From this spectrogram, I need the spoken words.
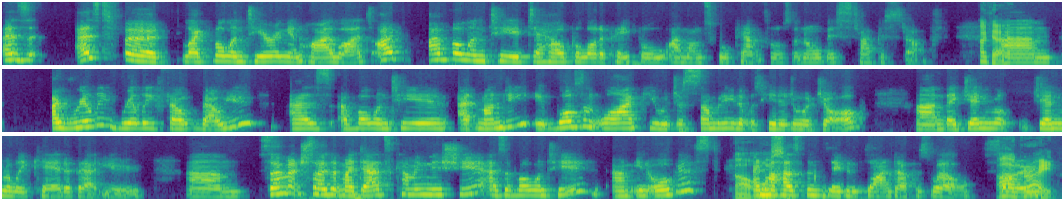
as as for like volunteering and highlights, I've I've volunteered to help a lot of people. I'm on school councils and all this type of stuff. Okay. Um, I really, really felt valued as a volunteer at Mundi. It wasn't like you were just somebody that was here to do a job. Um, they general, generally cared about you. Um, so much so that my dad's coming this year as a volunteer um, in August, Oh, and my husband's even signed up as well. So, oh, great.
